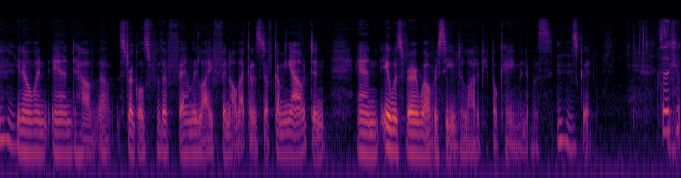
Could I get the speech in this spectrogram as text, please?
Mm-hmm. you know, and, and how the struggles for the family life and all that kind of stuff coming out, and, and it was very well received. A lot of people came, and it was, Mm-hmm. it was good. So the,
